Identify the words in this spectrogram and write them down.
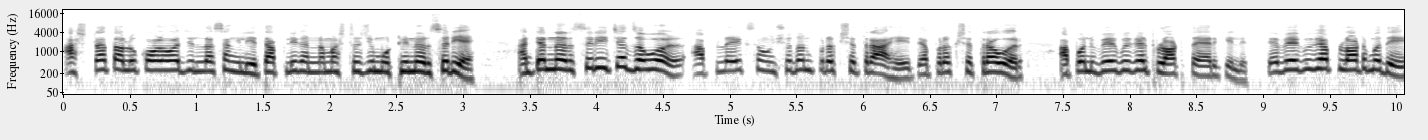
आष्टा तालुका वळवा जिल्हा सांगली येथे आपली गन्ना मास्टरची मोठी नर्सरी आहे. आणि त्या नर्सरीच्या जवळ आपलं एक संशोधन प्रक्षेत्र आहे. त्या प्रक्षेत्रावर आपण वेगवेगळे प्लॉट तयार केलेत. त्या वेगवेगळ्या प्लॉटमध्ये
